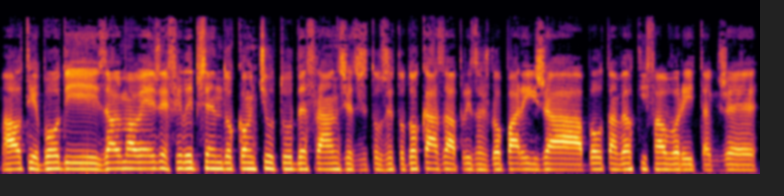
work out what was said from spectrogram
mal tie body. Zaujímavé je, že Philipsen dokončil Tour de France, že, že, to, že to dokázal prísť až do Paríža, bol tam veľký favorit, takže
